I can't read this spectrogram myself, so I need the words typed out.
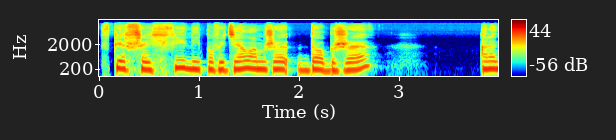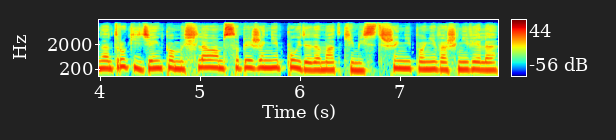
W pierwszej chwili powiedziałam, że dobrze, ale na drugi dzień pomyślałam sobie, że nie pójdę do matki mistrzyni, ponieważ niewiele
